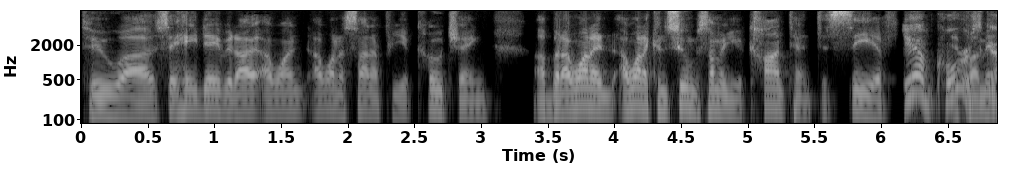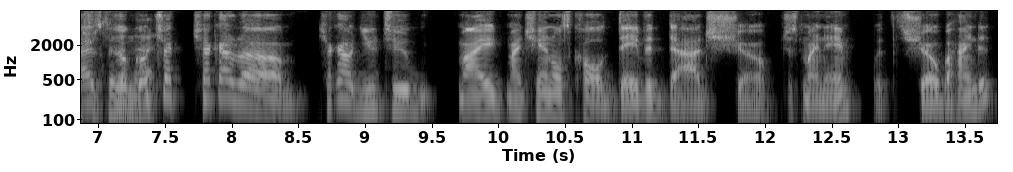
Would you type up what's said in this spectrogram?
to uh, say, "Hey, David, I, I, want I want to sign up for your coaching, uh, but I want to I want to consume some of your content to see if yeah, of course, guys. So go check check out um check out YouTube. My my channel is called David Dodge Show, just my name with show behind it.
